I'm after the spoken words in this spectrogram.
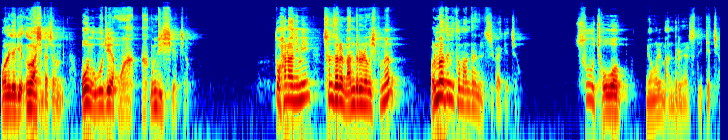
오늘 여기 응하신 것처럼 온 우주에 확 움직이시겠죠. 또 하나님이 천사를 만들어내고 싶으면 얼마든지 더 만들어낼 수가 있겠죠. 수조억 명을 만들어낼 수도 있겠죠.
